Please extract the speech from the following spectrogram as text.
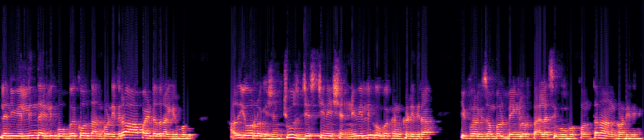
ಇಲ್ಲ ನೀವು ಎಲ್ಲಿಂದ ಎಲ್ಲಿಗೆ ಹೋಗ್ಬೇಕು ಅಂತ ಅನ್ಕೊಂಡಿದ್ದೀರೋ ಆ ಪಾಯಿಂಟ್ ಆದ್ರೂ ಆಗಿರ್ಬೋದು. ಅದು ಯುವರ್ ಲೊಕೇಶನ್ ಚೂಸ್ ಡೆಸ್ಟಿನೇಷನ್ ನೀವು ಎಲ್ಲಿಗೆ ಹೋಗ್ಬೇಕು ಅನ್ಕೊಂಡಿದ್ದೀರಾ? ಈಗ ಫಾರ್ ಎಕ್ಸಾಂಪಲ್ ಬೆಂಗಳೂರು ಪ್ಯಾಲೇಸಿಗೆ ಹೋಗ್ಬೇಕು ಅಂತ ನಾನು ಅನ್ಕೊಂಡಿದ್ದೀನಿ.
